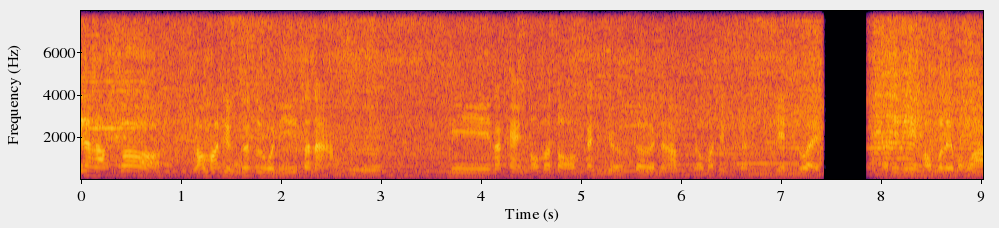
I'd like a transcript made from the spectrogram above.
นนี้นะครับก็เรามาถึงก็คือวันนี้สนามคือมีนักแข่งเขามาซ้อมกันเยอะเกินนะครับเรามาถึงกันเย็นด้วย แล้วทีนี้เขาก็เลยบอกว่า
